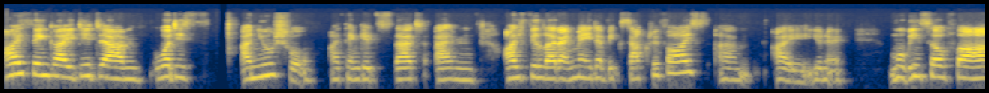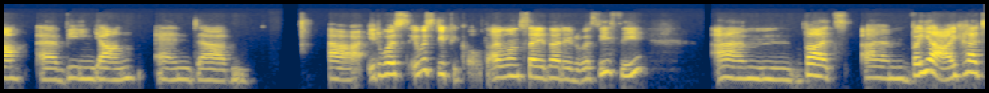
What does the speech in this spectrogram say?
I think I did um, what is unusual. I think it's that um, I feel that I made a big sacrifice. Um, I, you know, moving so far, uh, being young, and um, uh, it was it was difficult. I won't say that it was easy, um, but um, but yeah, I had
